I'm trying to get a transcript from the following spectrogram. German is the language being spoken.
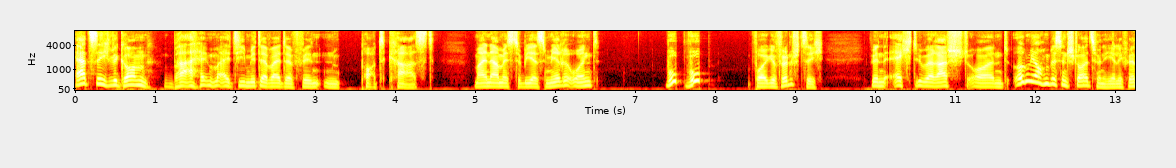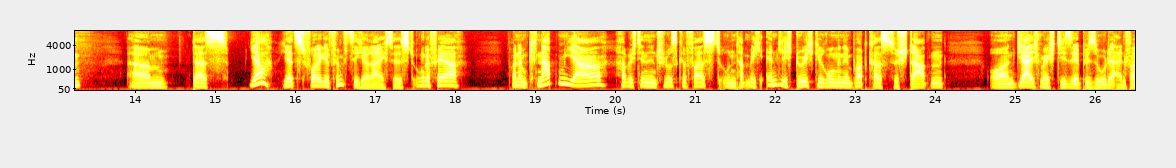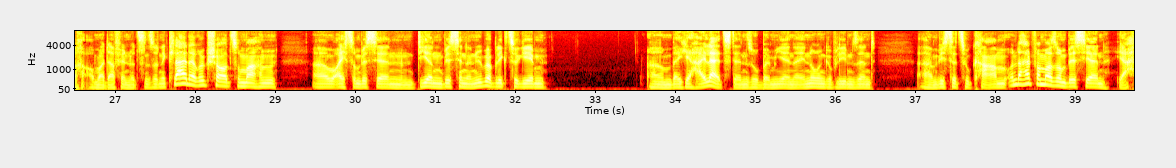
Herzlich willkommen beim IT-Mitarbeiter finden Podcast. Mein Name ist Tobias Meere und wupp, wupp, Folge 50. Ich bin echt überrascht und irgendwie auch ein bisschen stolz, wenn ich ehrlich bin, ähm, dass ja jetzt Folge 50 erreicht ist. Ungefähr vor einem knappen Jahr habe ich den Entschluss gefasst und habe mich endlich durchgerungen, den Podcast zu starten. Und ja, ich möchte diese Episode einfach auch mal dafür nutzen, so eine kleine Rückschau zu machen äh, euch so ein bisschen, dir ein bisschen einen Überblick zu geben, ähm, welche Highlights denn so bei mir in Erinnerung geblieben sind, ähm, wie es dazu kam und einfach mal so ein bisschen, ja,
